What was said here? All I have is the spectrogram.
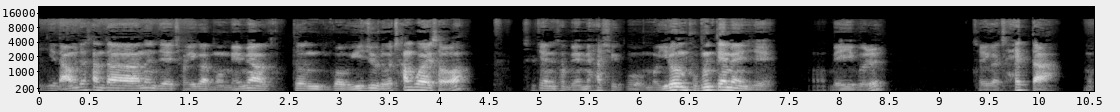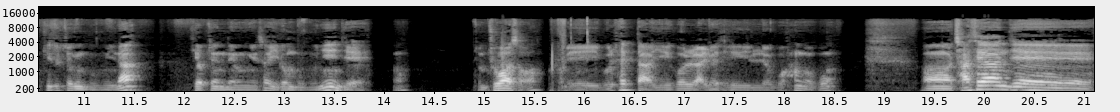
이게 나 혼자 산다는 이제 저희가 뭐 매매했던 거 위주로 참고해서 실전에서 매매하시고 뭐 이런 부분 때문에 이제 매입을 저희가 했다. 뭐 기술적인 부분이나 기업적인 내용에서 이런 부분이 이제 어좀 좋아서 매입을 했다. 이걸 알려드리려고 한 거고 어 자세한 이제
